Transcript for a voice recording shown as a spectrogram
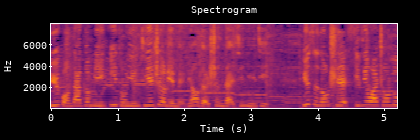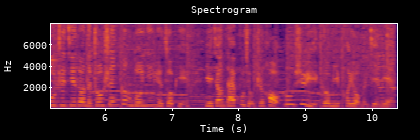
与广大歌迷一同迎接热烈美妙的圣诞新年季。与此同时，已经完成录制阶段的周深更多音乐作品，也将在不久之后陆续与歌迷朋友们见面。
